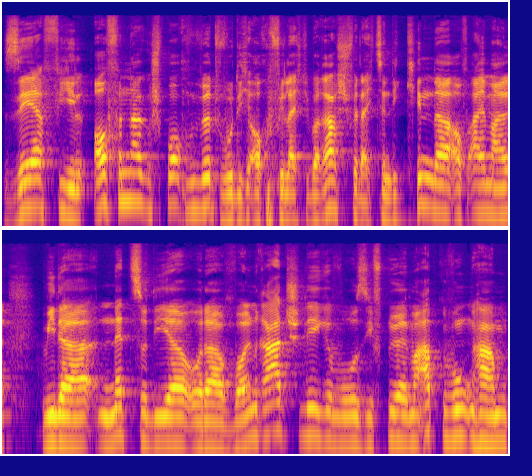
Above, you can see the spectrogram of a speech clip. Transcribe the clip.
sehr viel offener gesprochen wird, wo dich auch vielleicht überrascht. Vielleicht sind die Kinder auf einmal wieder nett zu dir oder wollen Ratschläge, wo sie früher immer abgewunken haben.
